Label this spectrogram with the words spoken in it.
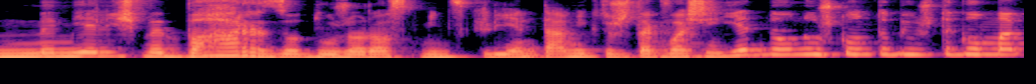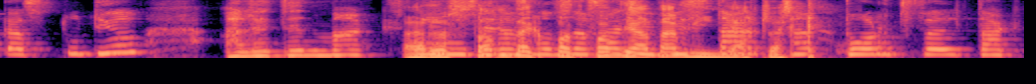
my mieliśmy bardzo dużo rozkmin z klientami, którzy tak właśnie jedną nóżką to by już tego Maca Studio, ale ten Mac Mini teraz no w zasadzie wystarcza portfel, tak.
